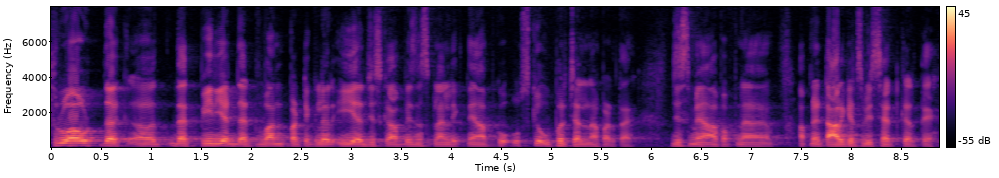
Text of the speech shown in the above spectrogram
throughout that period that one particular year जिसका आप बिज़नेस प्लान लिखते हैं आपको उसके ऊपर चलना पड़ता है जिसमें आप अपना अपने टारगेट्स भी सेट करते हैं।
